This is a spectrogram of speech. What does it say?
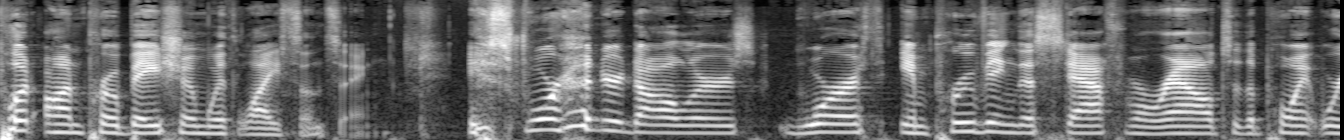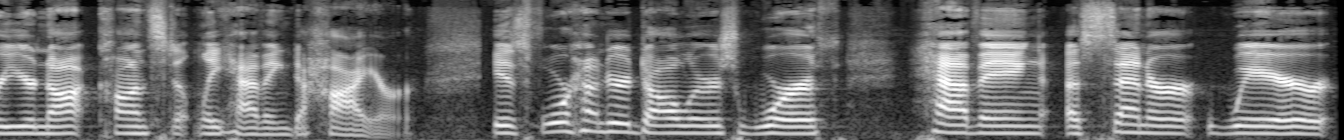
put on probation with licensing? Is $400 worth improving the staff morale to the point where you're not constantly having to hire? Is $400 worth having a center where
